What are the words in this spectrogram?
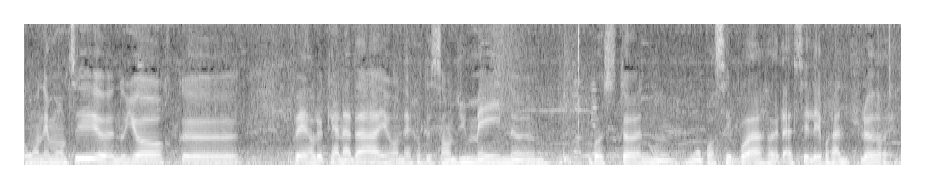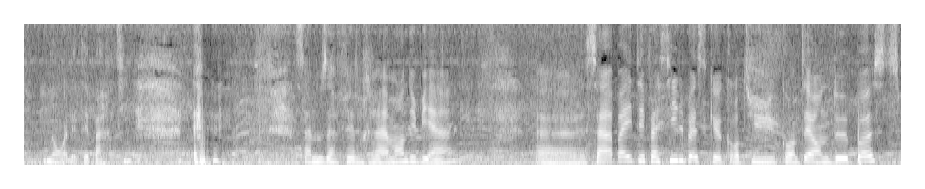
où on est monté New York vers le Canada et on est redescendu Maine, Boston, où on pensait voir la célèbre Anne Fleur. Non, elle était partie. Ça nous a fait vraiment du bien. Euh, ça n'a pas été facile parce que quand tu quand es en deux postes,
